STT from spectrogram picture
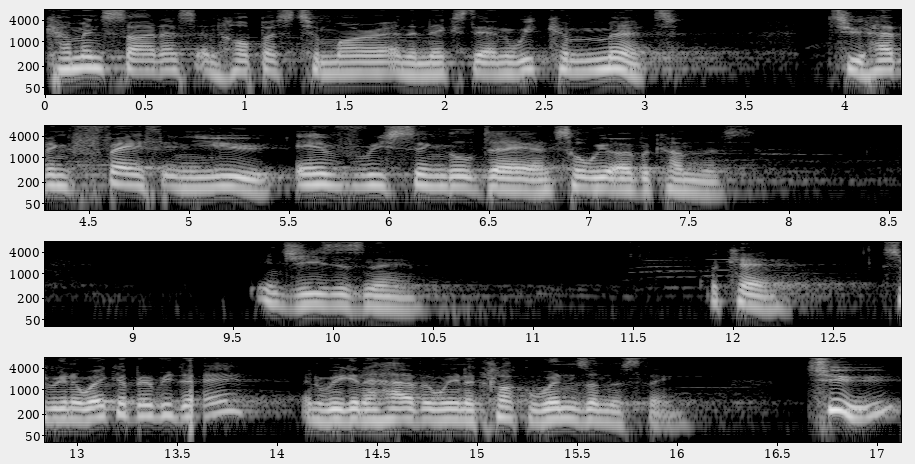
come inside us, and help us tomorrow and the next day. And we commit to having faith in you every single day until we overcome this. In Jesus' name. Okay, so we're going to wake up every day and we're going to have, and we're going to clock wins on this thing. Two,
